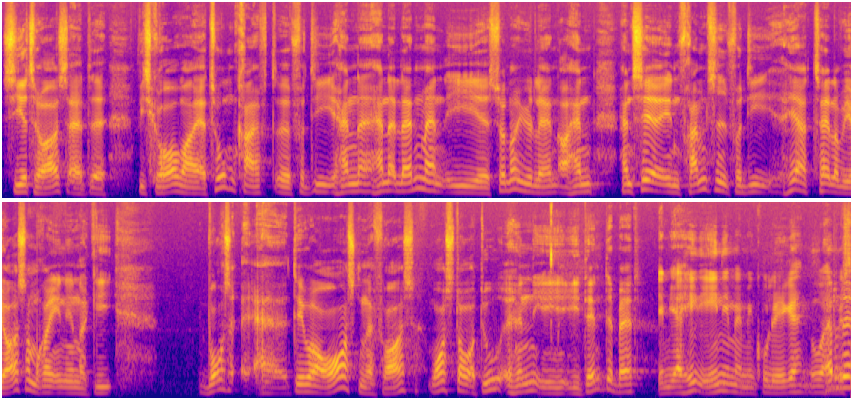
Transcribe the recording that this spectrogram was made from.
siger til os, at øh, vi skal overveje atomkraft, øh, fordi han, han er landmand i øh, Sønderjylland, og han, han ser en fremtid, fordi her taler vi også om ren energi. Hvor, det var overraskende for os. Hvor står du henne i, i den debat? Jamen, jeg er helt enig med min kollega. Nu er, han, vist,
